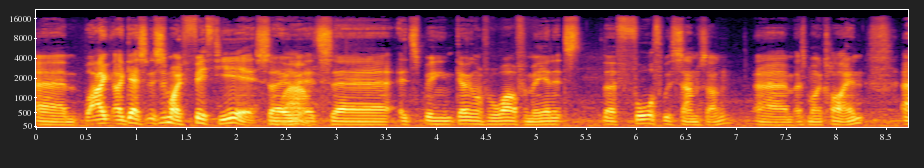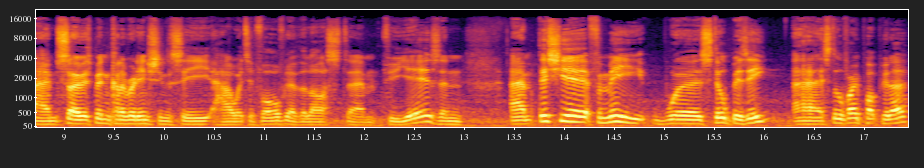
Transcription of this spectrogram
Um, well, I, I, guess this is my fifth year, so Wow. it's uh, it's been going on for a while for me, and it's the fourth with Samsung um, as my client. Um, so it's been kind of really interesting to see how it's evolved over the last um, few years, and um, this year for me was still busy, uh, still very popular.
